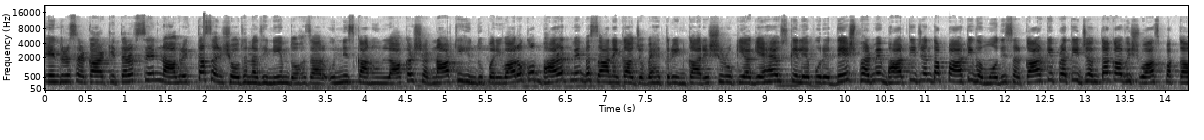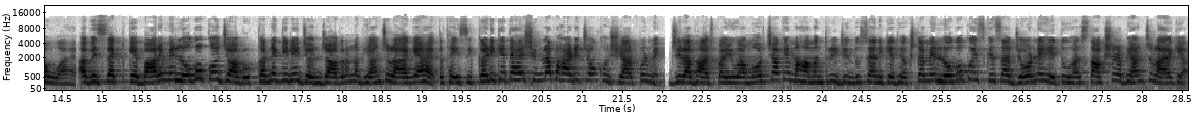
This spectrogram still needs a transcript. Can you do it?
केंद्र सरकार की तरफ़ से नागरिकता संशोधन अधिनियम 2019 कानून लाकर शरणार्थी हिंदू परिवारों को भारत में बसाने का जो बेहतरीन कार्य शुरू किया गया है, उसके लिए पूरे देश भर में भारतीय जनता पार्टी व मोदी सरकार के प्रति जनता का विश्वास पक्का हुआ है। अब इस एक्ट के बारे में लोगों को जागरूक करने के लिए जन जागरण अभियान चलाया गया है, तथा इसी कड़ी के तहत शिमला पहाड़ी चौक होशियारपुर में जिला भाजपा युवा मोर्चा के महामंत्री जिंदू सैनी की अध्यक्षता में लोगों को इसके साथ जोड़ने हेतु हस्ताक्षर अभियान चलाया गया,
